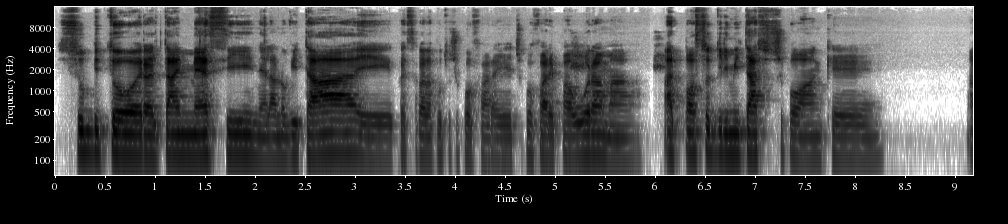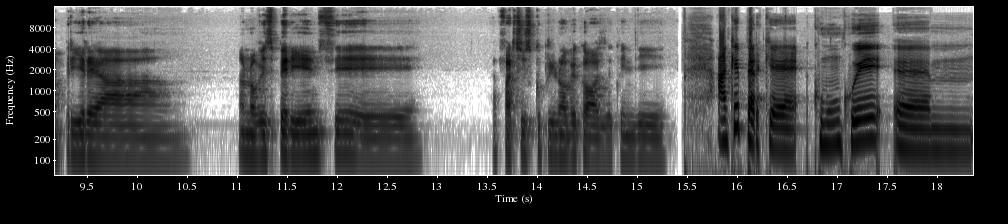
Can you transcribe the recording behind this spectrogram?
subito in realtà immersi nella novità e questa cosa appunto ci può fare, ci può fare paura, ma al posto di limitarci ci può anche aprire a, a nuove esperienze e a farci scoprire nuove cose, quindi Anche perché comunque ehm,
